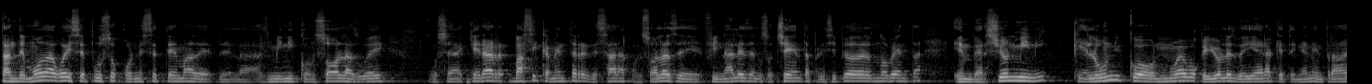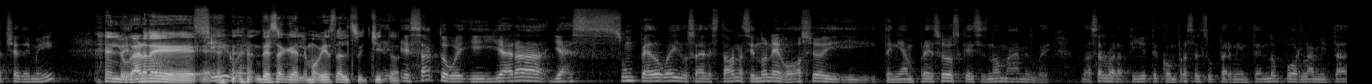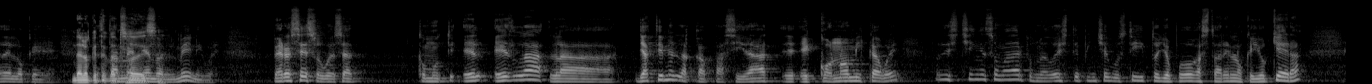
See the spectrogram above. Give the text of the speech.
Tan de moda, güey, se puso con este tema de, de las mini consolas, güey. O sea, que era básicamente regresar a consolas de finales de los 80, principios de los 90, en versión mini, que lo único nuevo que yo les veía era que tenían entrada HDMI. En lugar Pero- de, sí, güey. de esa que le movías al switchito. Eh, Exacto, güey. Y ya era, ya es un pedo, güey. O sea, le estaban haciendo negocio y, y tenían precios que dices, no mames, güey. Vas al baratillo y te compras el Super Nintendo por la mitad de lo que, De lo que te están costó vendiendo eso. el mini, güey. Pero es eso, güey. O sea, como él es la, la, ya tiene la capacidad eh, económica, güey. Pues dices, chingue su madre, pues me doy este pinche gustito, yo puedo gastar en lo que yo quiera.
